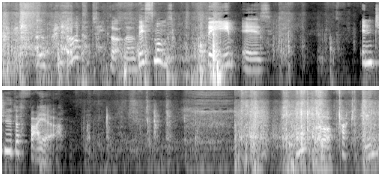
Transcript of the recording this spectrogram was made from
Let's open it up and take a look. Now this month's theme is Into the Fire. A lot of packaging.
